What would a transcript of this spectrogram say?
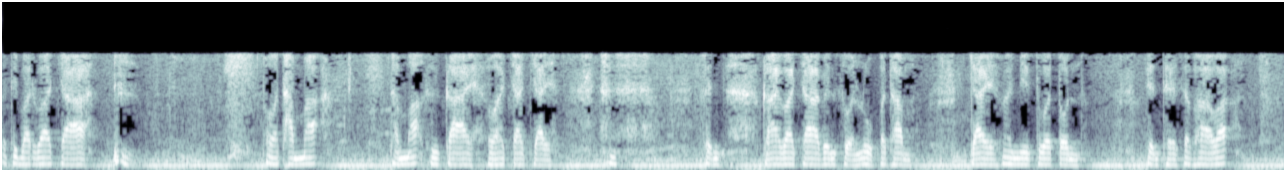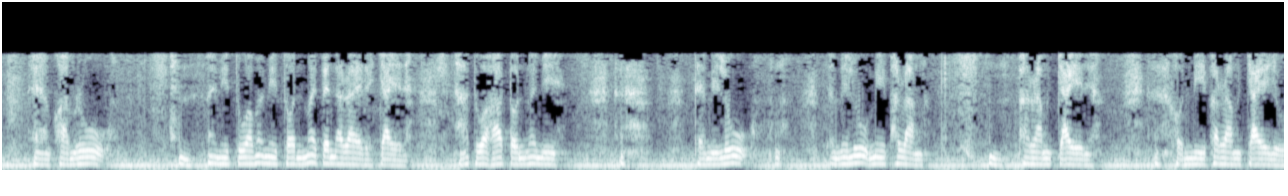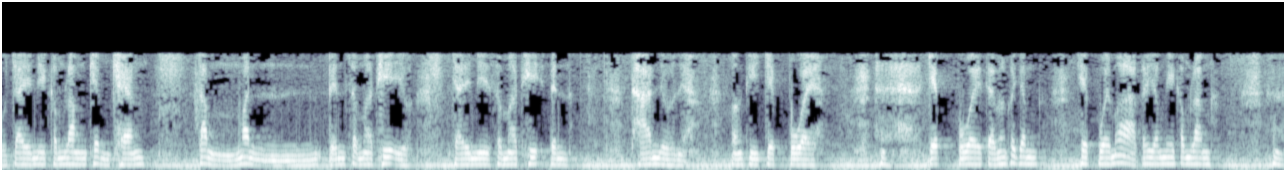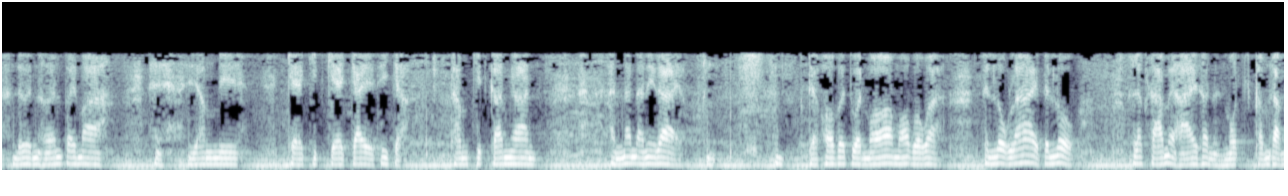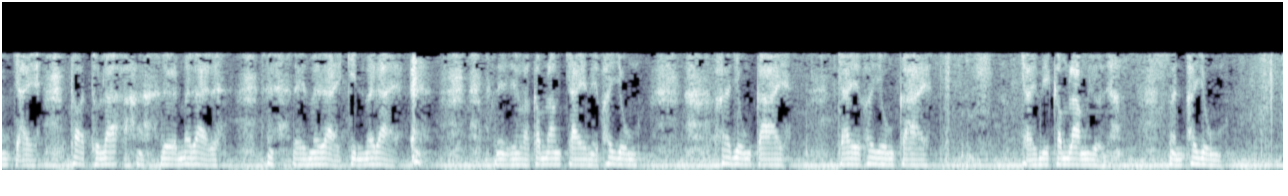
ปฏิบัติวาจาเพราะธรรมะ ธรรมะคือกาย วาจาใจ เป็นกายวาจาเป็นส่วนรูปธรรม ใจไม่มีตัวตน เป็นแต่สภาวะ แห่งความรู้ไม่มีตัวไม่มีตนไม่เป็นอะไรเลยใจนะ หาตัวหาตนไม่มี แต่มีรู้แต่มีรู้มีพลังพลังใจเนี่ย คนมีพลังใจอยู่ใจมีกำลังเข้มแข็ง ตั้งมั่นเป็นสมาธิอยู่ ใจมีสมาธิเป็นฐานอยู่เนี่ย บางทีเจ็บป่วย เจ็บป่วยแต่มันก็ยัง จ็บป่วยมากก็ยังมีกำลังเดินเหินไปมา ยังมีแก่จิตแก่ใจที่จะทำกิจการงาน อันนั้นอันนี้ได้ แต่พอไปตรวจหมอ หมอบอกว่า เป็นโรคร้ายเป็นโรครักษาไม่หายท่านหมดกำลังใจ ทอดทุระเดินไม่ได้เลย เดินไม่ได้ กินไม่ได้ นี่เรียกว่ากำลังใจนี่พยุงพยุงกาย ใจพยุงกาย ใจมีกำลังอยู่เนี่ย มันพยุง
